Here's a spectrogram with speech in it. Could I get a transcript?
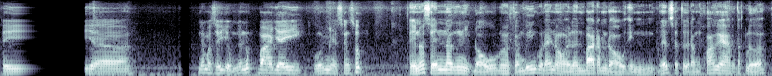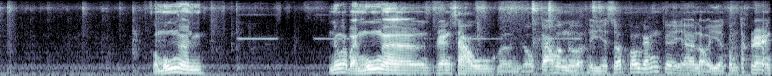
thì ờ, nếu mà sử dụng cái nút 3 giây của nhà sản xuất thì nó sẽ nâng nhiệt độ cảm biến của đáy nồi lên 300 độ thì bếp sẽ tự động khóa ga và tắt lửa. Còn muốn nếu các bạn muốn rang xào nhiệt độ cao hơn nữa thì shop có gắn cái loại công tắc rang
